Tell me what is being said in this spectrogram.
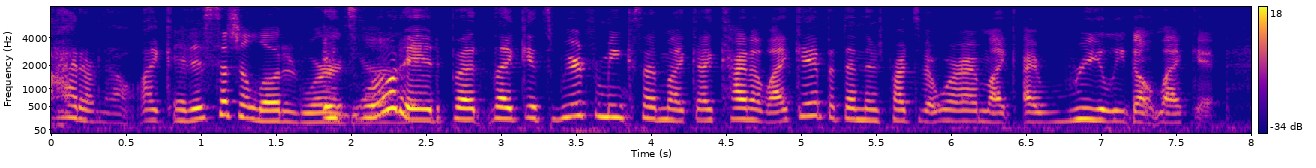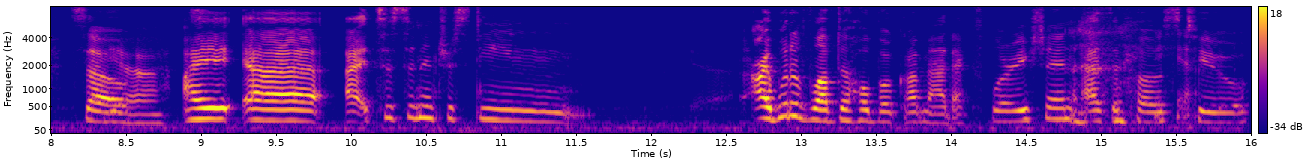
I don't know. Like it is such a loaded word. it's yeah. loaded, but like it's weird for me because I'm like I kind of like it, but then there's parts of it where I'm like I really don't like it. So Yeah. I, uh, I- it's just an interesting. I would have loved a whole book on that exploration as opposed Yeah. to,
